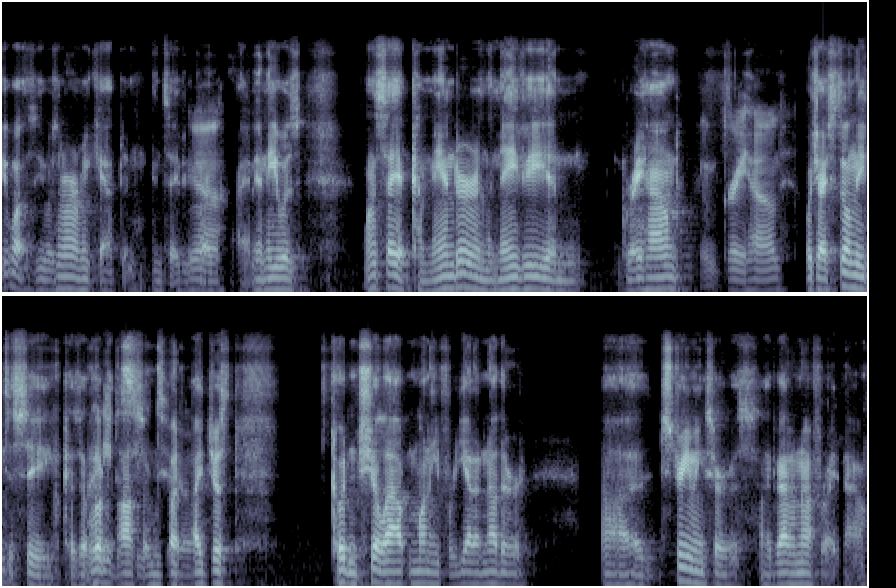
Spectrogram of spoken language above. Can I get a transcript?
He was. He was an army captain in Saving Yeah. Private Ryan, and he was, I want to say, a commander in the Navy and Greyhound, Greyhound. which I still need to see because it I looks awesome. But I just couldn't chill out money for yet another uh, streaming service. I've got enough right now.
